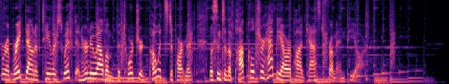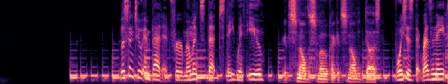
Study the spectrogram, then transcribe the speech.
For a breakdown of Taylor Swift and her new album, The Tortured Poets Department, listen to the Pop Culture Happy Hour podcast from NPR. Listen to Embedded for moments that stay with you. I could smell the smoke, I could smell the dust. Voices that resonate.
